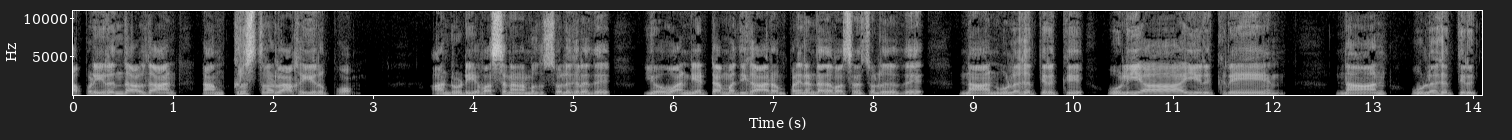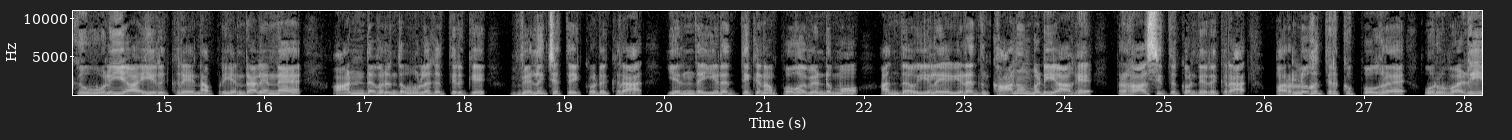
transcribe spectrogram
அப்படி இருந்தால்தான் நாம் கிறிஸ்தவர்களாக இருப்போம். ஆண்டுடைய வசனம் நமக்கு சொல்லுகிறது. யோவான் எட்டாம் அதிகாரம் பன்னிரெண்டாவது வசனம் சொல்லுகிறது. நான் உலகத்திற்கு ஒளியாயிருக்கிறேன். நான் உலகத்திற்கு ஒளியாய் இருக்கிறேன் அப்படி என்றால் என்ன? ஆண்டவர் இந்த உலகத்திற்கு வெளிச்சத்தை கொடுக்கிறார். எந்த இடத்துக்கு நாம் போக வேண்டுமோ அந்த இளைய இடத்தின் காணும்படியாக பிரகாசித்து கொண்டிருக்கிறார். பரலோகத்திற்கு போகிற ஒரு வழி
